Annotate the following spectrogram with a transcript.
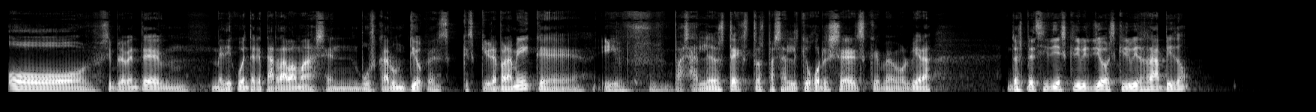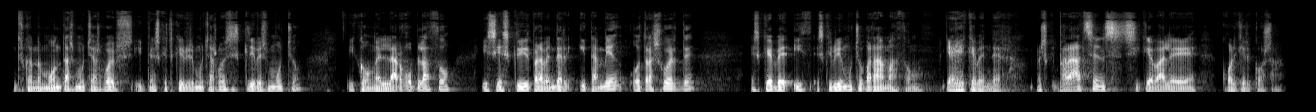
o simplemente mm, me di cuenta que tardaba más en buscar un tío que, es- que escribiera para mí que, y pasarle los textos, pasarle el keyword research, que me volviera. Entonces decidí escribir yo, escribir rápido. Entonces cuando montas muchas webs y tienes que escribir muchas webs, escribes mucho y con el largo plazo y si escribir para vender. Y también otra suerte es que escribí mucho para Amazon y ahí hay que vender. Para AdSense sí que vale cualquier cosa.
